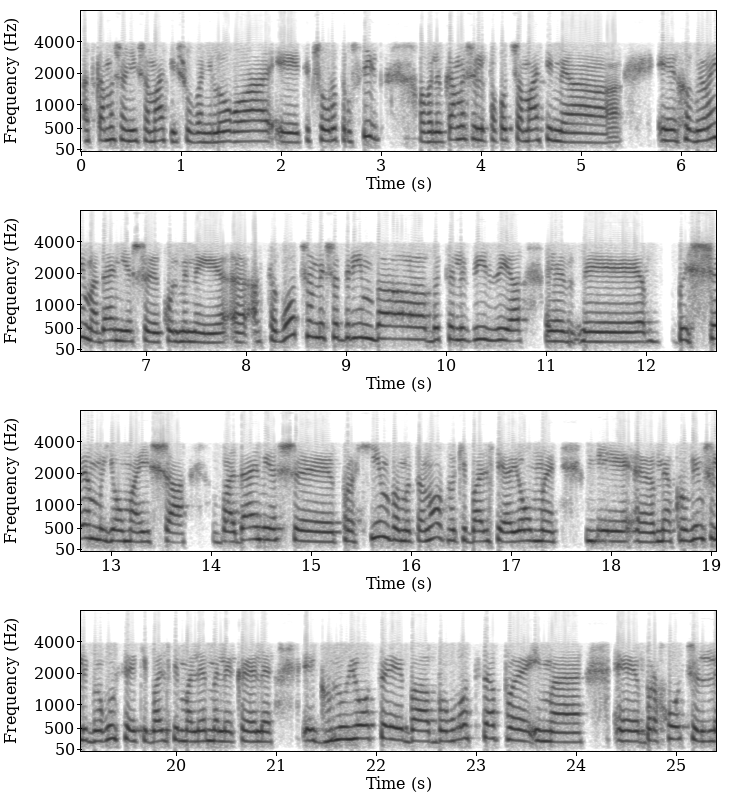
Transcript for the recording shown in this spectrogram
עד כמה שאני שמעתי, שוב, אני לא רואה תקשורת רוסית, אבל עד כמה שלפחות שמעתי מהחברים, עדיין יש כל מיני הצגות שמשדרים בטלוויזיה בשם יום האישה, ועדיין יש פרחים ומתנות, וקיבלתי היום מהקרובים שלי ברוסיה, קיבלתי מלא מלא כאלה אה, גלויות אה, בוואטסאפ אה, עם ברכות של,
